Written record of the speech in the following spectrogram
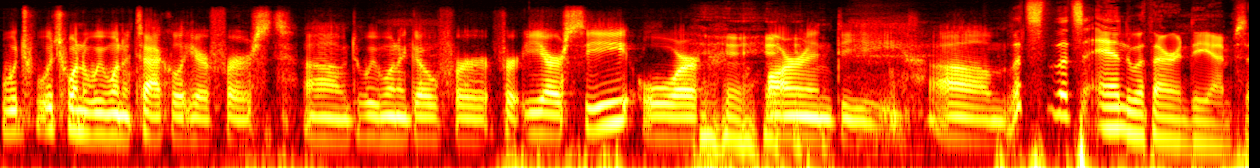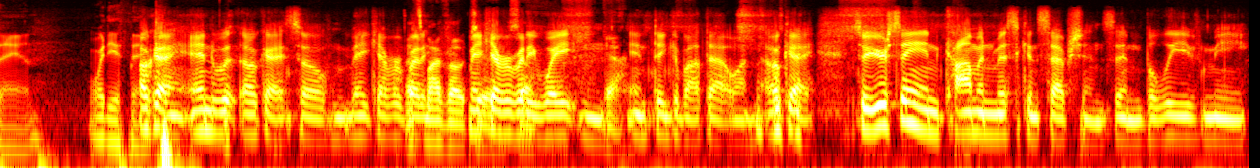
which which one do we want to tackle here first? Um, do we want to go for, for ERC or R and D? Um, let's let's end with R and D. I'm saying. What do you think? Okay, end with okay. So make everybody vote, make too, everybody so, wait and, yeah. and think about that one. Okay, so you're saying common misconceptions, and believe me,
